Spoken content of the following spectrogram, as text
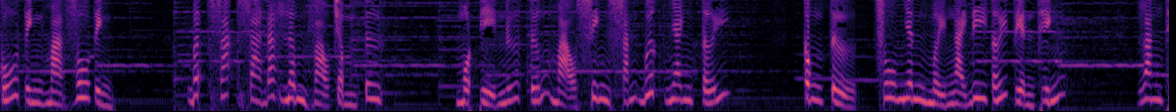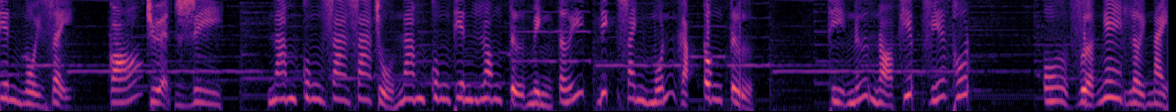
Cố tình mà vô tình. Bất giác ra đã lâm vào trầm tư. Một tỷ nữ tướng mạo xinh xắn bước nhanh tới. Công tử, phu nhân mời ngài đi tới tiền thính. Lăng Thiên ngồi dậy. Có chuyện gì? Nam Cung gia gia chủ Nam Cung Thiên Long tự mình tới, đích danh muốn gặp công tử. Thì nữ nọ khiếp vía thốt. Ô vừa nghe lời này.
